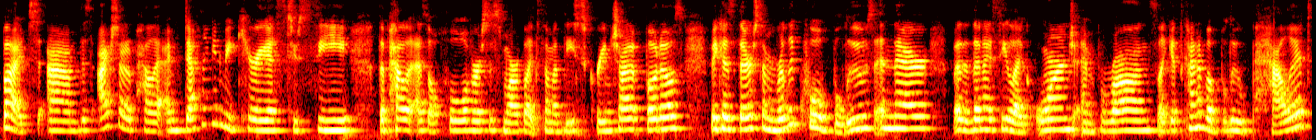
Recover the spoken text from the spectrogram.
But um, this eyeshadow palette, I'm definitely going to be curious to see the palette as a whole versus more of like some of these screenshot photos because there's some really cool blues in there. But then I see like orange and bronze, like it's kind of a blue palette,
